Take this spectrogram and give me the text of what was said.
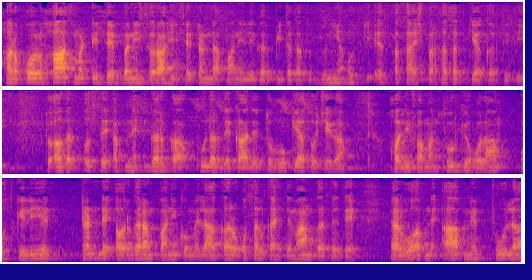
हर कोल ख़ास मट्टी से बनी सुराही से ठंडा पानी लेकर पीता था तो दुनिया उसकी इस आसाइश पर हसद किया करती थी। तो अगर उससे अपने घर का कूलर दिखा दे तो वो क्या सोचेगा? खलीफा मंसूर के ग़ुलाम उसके लिए ठंडे और गर्म पानी को मिलाकर गसल का अहतमाम करते थे, और वो अपने आप में फूला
